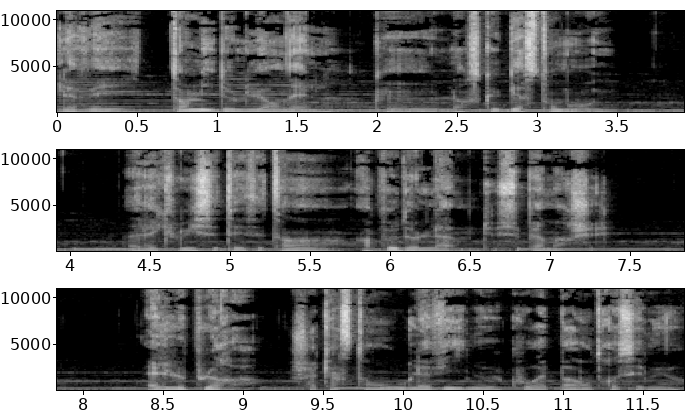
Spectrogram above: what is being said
il avait tant mis de lui en elle que lorsque Gaston mourut, avec lui, c'était éteint un peu de l'âme du supermarché. Elle le pleura chaque instant où la vie ne courait pas entre ses murs,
